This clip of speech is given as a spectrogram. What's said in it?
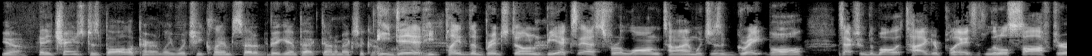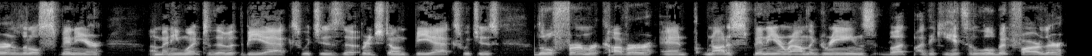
Yeah, and he changed his ball apparently, which he claims had a big impact down in Mexico. He did. He played the Bridgestone BXS for a long time, which is a great ball. It's actually the ball that Tiger plays. It's a little softer and a little spinnier. Um, and he went to the, the BX, which is the Bridgestone BX, which is a little firmer cover and not as spinny around the greens, but I think he hits it a little bit farther.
